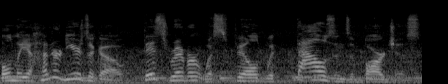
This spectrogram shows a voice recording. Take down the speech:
Only a hundred years ago, this river was filled with thousands of barges.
